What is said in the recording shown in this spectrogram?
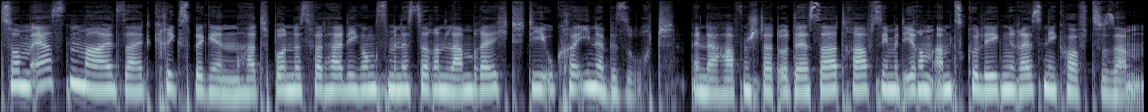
Zum ersten Mal seit Kriegsbeginn hat Bundesverteidigungsministerin Lambrecht die Ukraine besucht. In der Hafenstadt Odessa traf sie mit ihrem Amtskollegen Resnikow zusammen.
